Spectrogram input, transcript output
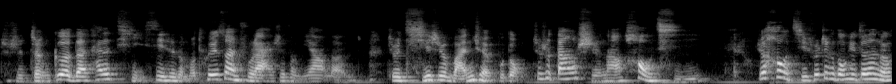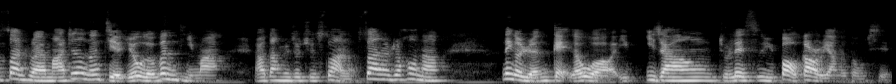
就是整个的它的体系是怎么推算出来，还是怎么样的，就是其实完全不懂，就是当时呢好奇，就好奇说这个东西真的能算出来吗？真的能解决我的问题吗？然后当时就去算了，算了之后呢，那个人给了我一一张就类似于报告一样的东西，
